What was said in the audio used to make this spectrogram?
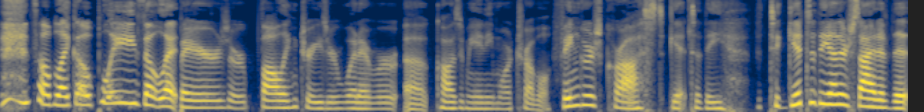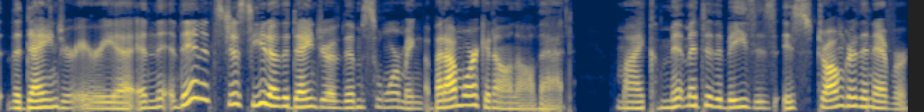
so I'm like, oh, please don't let bears or falling trees or whatever uh, cause me any more trouble. Fingers crossed, get to the to get to the other side of the the danger area, and th- then it's just you know the danger of them swarming. But I'm working on all that. My commitment to the bees is, is stronger than ever.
